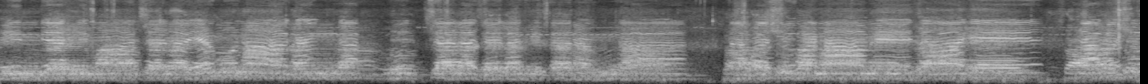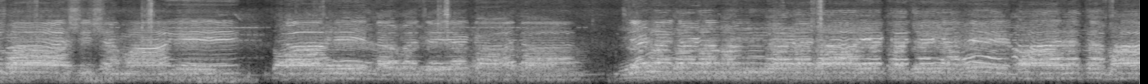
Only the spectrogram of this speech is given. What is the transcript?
हिमाचल यमुना गङ्गा उच्चल जलभितरङ्गा तव शिवनामे जाये तव शुवाशिषमाये तव जय गादा जल जल मङ्गल नायक जय मे भारतभाग्यविधा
